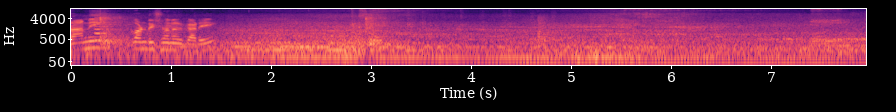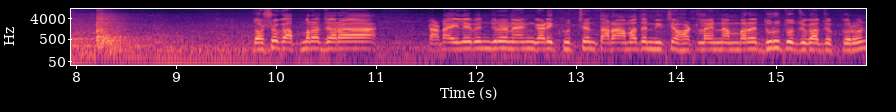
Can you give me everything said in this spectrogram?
রানিং কন্ডিশনের গাড়ি। দর্শক, আপনারা যারা টাটা ইলেভেন জিরো নাইন গাড়ি খুঁজছেন, তারা আমাদের নিচে হটলাইন নাম্বারে দ্রুত যোগাযোগ করুন।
